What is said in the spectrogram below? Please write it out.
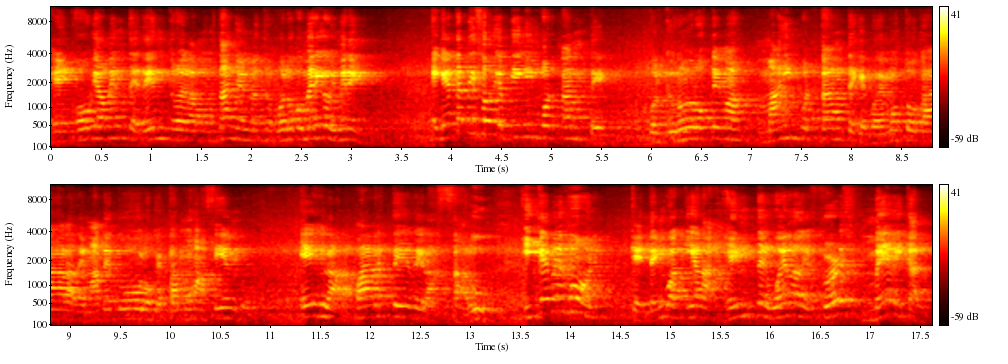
en- obviamente dentro de la montaña en nuestro pueblo Comerío. Y miren, en este episodio es bien importante porque uno de los temas más importantes que podemos tocar, además de todo lo que estamos haciendo, es la parte de la salud. Y qué mejor que tengo aquí a la gente buena de First Medical,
